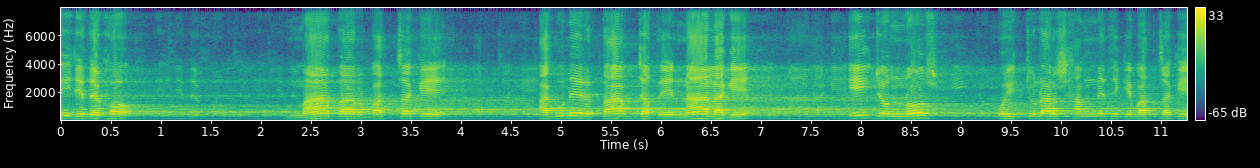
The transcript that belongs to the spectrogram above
এই যে দেখো, মা তার বাচ্চাকে আগুনের তাপ যাতে না লাগে, এই জন্য ওই চুলার সামনে থেকে বাচ্চাকে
